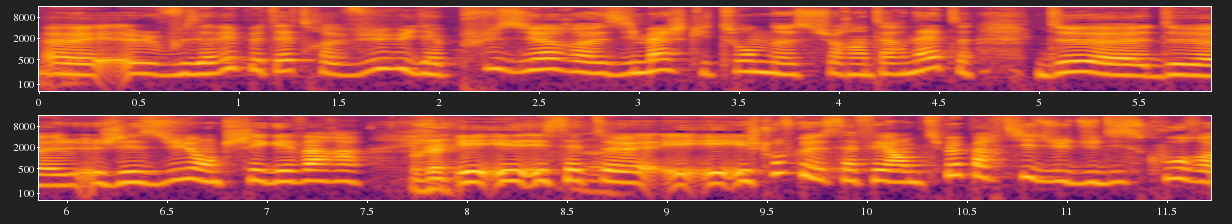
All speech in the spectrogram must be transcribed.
Vous avez peut-être vu, il y a plusieurs images qui tournent sur Internet de, de Jésus en Che Guevara. Et, et, et, cette, et, et, je trouve que ça fait un petit peu partie du, du discours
